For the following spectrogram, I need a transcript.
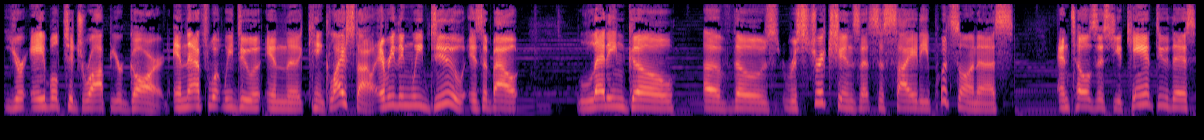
you're able to drop your guard. And that's what we do in the kink lifestyle. Everything we do is about letting go of those restrictions that society puts on us and tells us you can't do this,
